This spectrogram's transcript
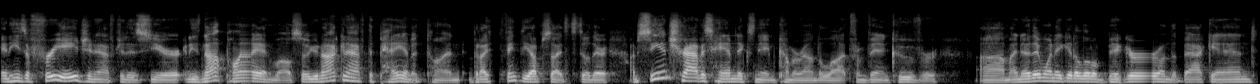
and he's a free agent after this year and he's not playing well. So you're not going to have to pay him a ton, but I think the upside's still there. I'm seeing Travis Hamonic's name come around a lot from Vancouver. Um, I know they want to get a little bigger on the back end.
